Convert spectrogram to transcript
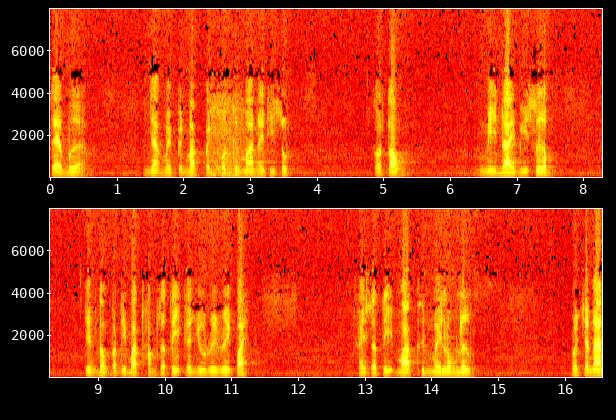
แต่เมื่อ ยังไม่เป็นมรรคเป็นผลขึ้นมาในที่สุด ก็ต้องมีได้มีเสื่อม จึงต้องปฏิบัติทำสติกันอยู่เรื่อย ๆ ไป ให้สติมากขึ้นไม่หลงลืม เพราะฉะนั้น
